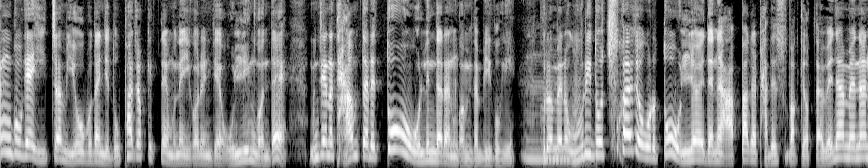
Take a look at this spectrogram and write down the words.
한국의 2.25보다 이제 높아졌기 때문에 이거를 이제 올린 건데, 문제는 다음 달에 또 올린다라는 겁니다, 미국이. 음. 그러면은 우리도 추가적으로 또 올려야 되는 압박을 받을 수밖에 없다. 왜냐하면은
